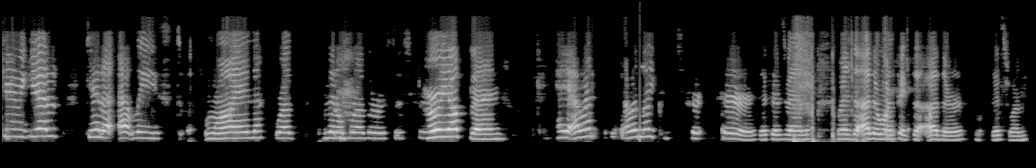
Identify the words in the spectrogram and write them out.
Can we get get a, at least one bro- little brother or sister? Hurry up, then. Hey, I would I would like her, her because when when the other one picked the other this one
